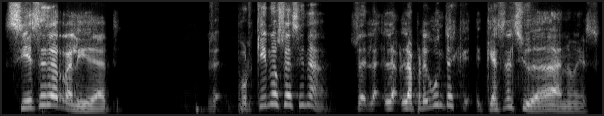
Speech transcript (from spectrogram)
si esa es la realidad, ¿por qué no se hace nada? O sea, la, la, la, pregunta es que, que, hace el ciudadano es,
